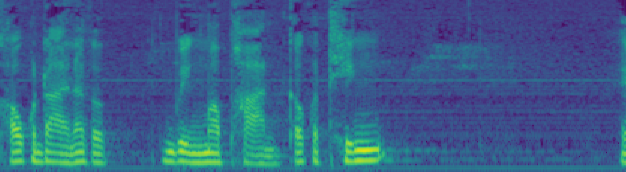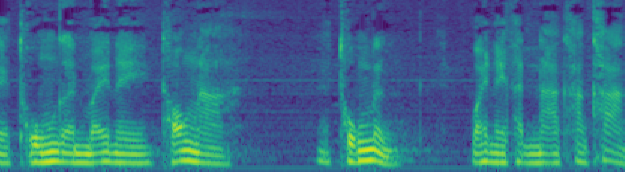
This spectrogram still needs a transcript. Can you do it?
เขาก็ได้แล้วก็วิ่งมาผ่านเขาก็ทิ้งถุงเงินไว้ในท้องนาถุงหนึ่ง ไว้ในคันนาข้าง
